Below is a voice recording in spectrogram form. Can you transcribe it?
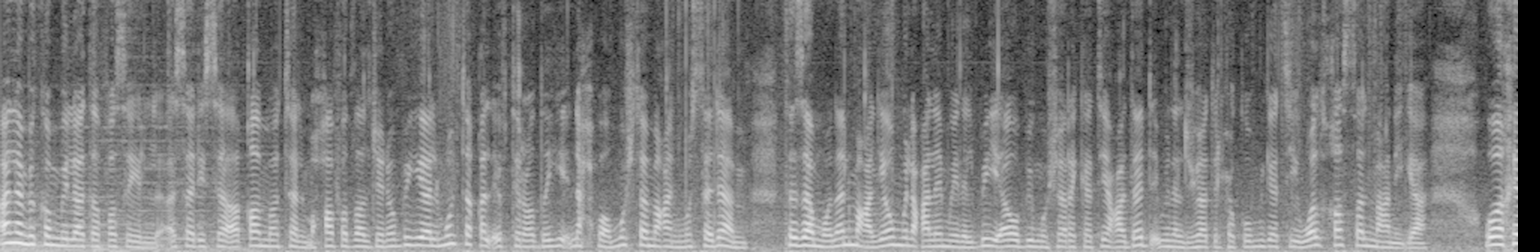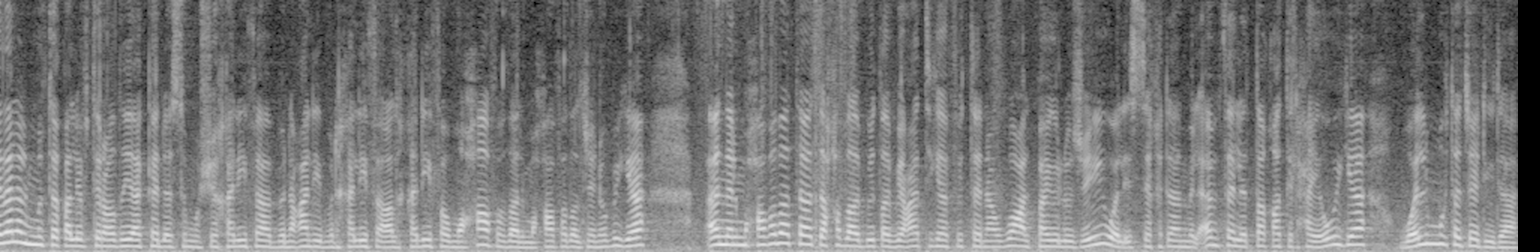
أهلا بكم إلى تفاصيل السادسة. أقامت المحافظة الجنوبية الملتقى الافتراضي نحو مجتمع مستدام تزامنا مع اليوم العالمي للبيئة وبمشاركة عدد من الجهات الحكومية والخاصة المعنية. وخلال الملتقى الافتراضي أكد سمو الشيخ خليفة بن علي بن خليفة الخليفة محافظ المحافظة الجنوبية أن المحافظة تحظى بطبيعتها في التنوع البيولوجي والاستخدام الأمثل للطاقة الحيوية والمتجددة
